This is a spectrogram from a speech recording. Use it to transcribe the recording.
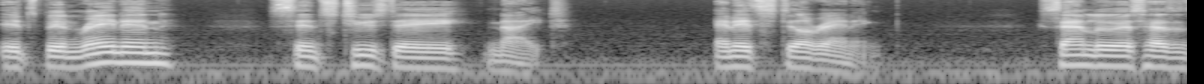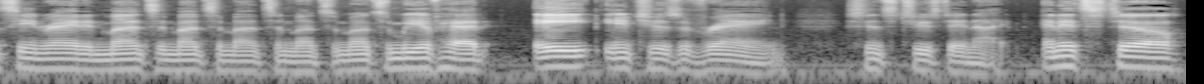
it's been raining since Tuesday night, and it's still raining. San Luis hasn't seen rain in months and months and months and months and months, and we have had eight inches of rain since Tuesday night, and it's still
